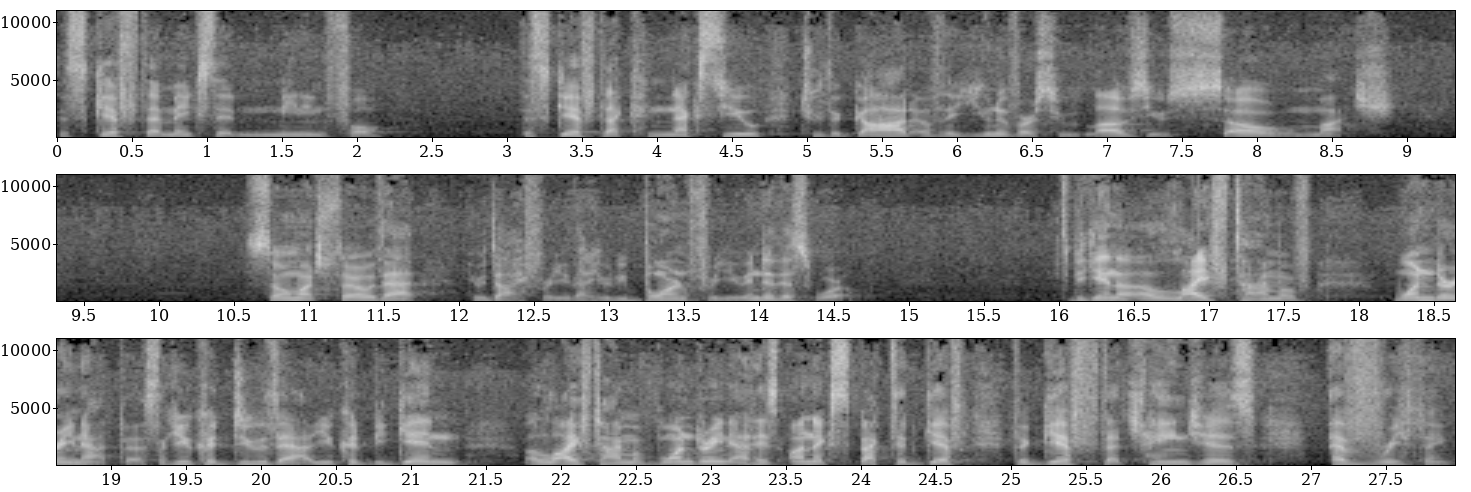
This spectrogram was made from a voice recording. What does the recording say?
this gift that makes it meaningful, this gift that connects you to the God of the universe who loves you so much. So much so that he would die for you, that he would be born for you into this world. To begin a, a lifetime of wondering at this. Like you could do that. You could begin a lifetime of wondering at his unexpected gift, the gift that changes everything.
